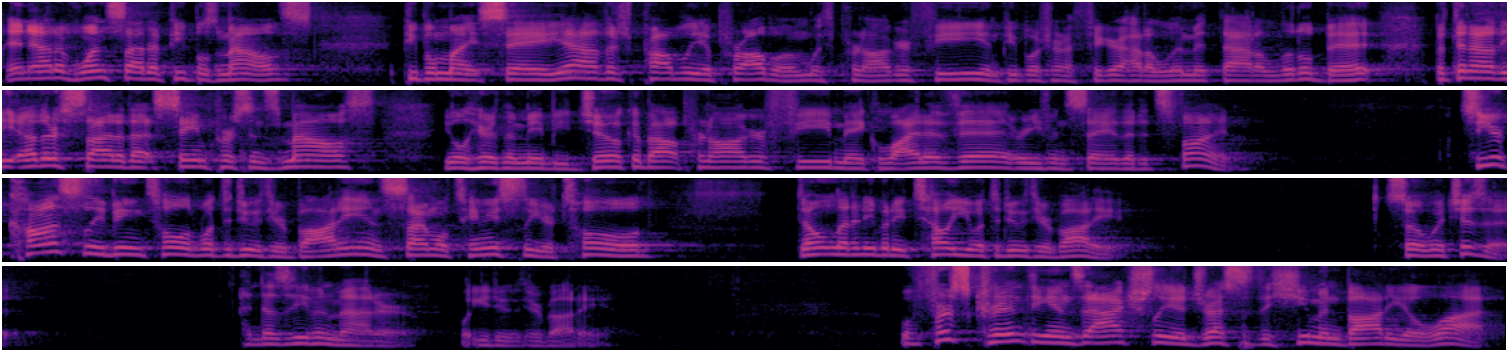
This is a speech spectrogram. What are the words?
And out of one side of people's mouths, people might say, yeah, there's probably a problem with pornography, and people are trying to figure out how to limit that a little bit. But then out of the other side of that same person's mouth, you'll hear them maybe joke about pornography, make light of it, or even say that it's fine. So you're constantly being told what to do with your body, and simultaneously you're told, don't let anybody tell you what to do with your body. So, which is it? And does it even matter what you do with your body? Well, 1 Corinthians actually addresses the human body a lot.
